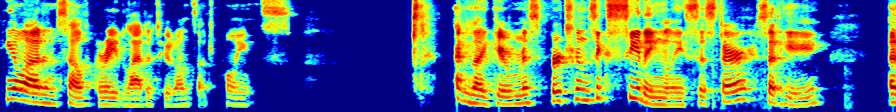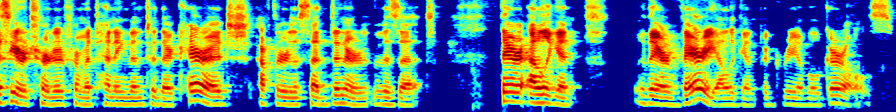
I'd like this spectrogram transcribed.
he allowed himself great latitude on such points. I like your Miss Bertrams exceedingly, sister, said he, as he returned from attending them to their carriage after the said dinner visit. They are elegant. They are very elegant, agreeable girls.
